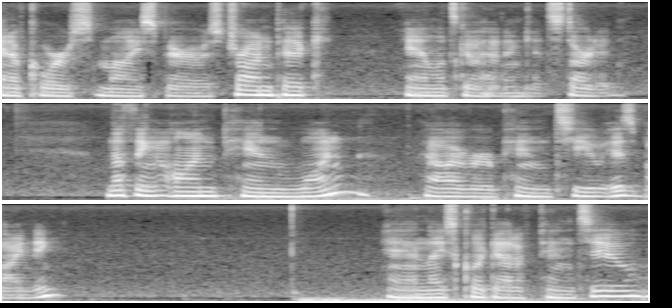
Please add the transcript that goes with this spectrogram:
and of course my Sparrow's Tron pick, and let's go ahead and get started. Nothing on pin 1, however pin 2 is binding. And nice click out of pin 2.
